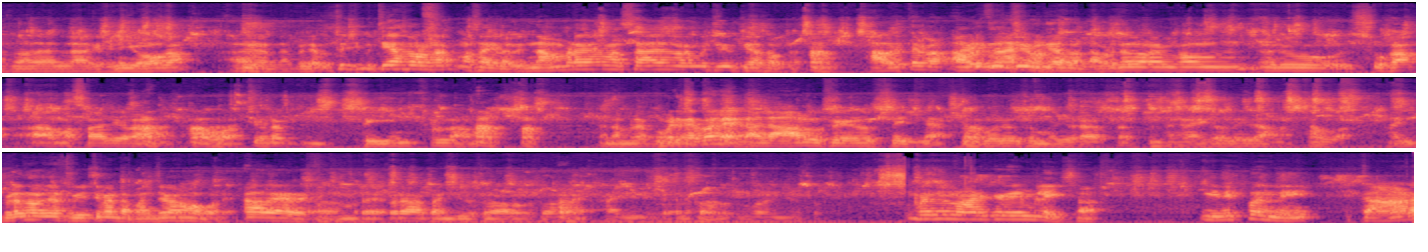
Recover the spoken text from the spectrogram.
അപ്പോൾ അതെല്ലാം. പിന്നെ യോഗ. പിന്നെ ഒത്തിരി വ്യത്യാസമുള്ള മസാജുകൾ നമ്മുടെ മസാജ് എന്ന് പറയുമ്പോൾ വ്യത്യാസമുണ്ട് അവിടുത്തെ അവിടുത്തെ. വ്യത്യാസമുണ്ട് അവിടുത്തെ എന്ന് പറയുമ്പം ഒരു സുഖ മസാജുകളാണ്. ഇച്ചിരി പെയിൻഫുൾ ഇവിടുത്തെ പോലെയല്ല. അല്ല ആറ് ദിവസം ഏഴ് ദിവസം ഇല്ല. ഒരു ദിവസം മുഴുവൻ ഒരാൾക്ക് അങ്ങനെയൊക്കെയുള്ള ഇതാണ്. ഇവിടെ എന്ന് പറഞ്ഞാൽ ട്രീറ്റ്മെന്റ് പഞ്ചകർമ്മ പോലെ. അതെ അതെ. നമ്മുടെ ഒരാൾക്ക് അഞ്ച് ദിവസം ആറ് ദിവസം ആ. രീതിയിൽ പത്ത് ദിവസം മാറി കഴിയുമ്പോഴേ. ഇനിപ്പന്നി കാട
